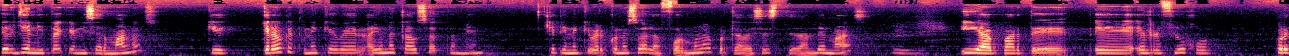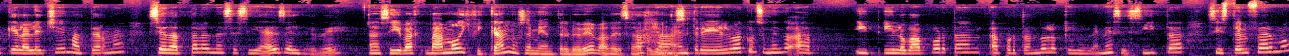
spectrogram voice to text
llenita que mis hermanos, que creo que tiene que ver, hay una causa también que tiene que ver con eso de la fórmula, porque a veces te dan de más. Mm. Y aparte, eh, el reflujo, porque la leche materna se adapta a las necesidades del bebé. Así va, va modificándose mediante el bebé, va desarrollándose. Ajá, entre él va consumiendo y, y, lo va aportan, aportando lo que el bebé necesita. Si está enfermo,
